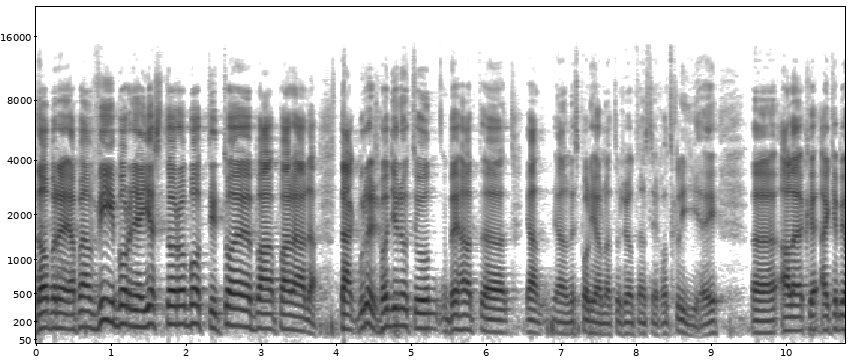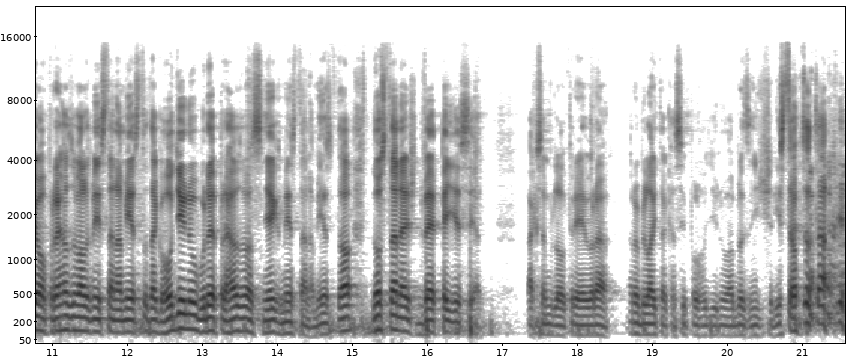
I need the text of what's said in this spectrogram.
Dobré, já povím, výborně, je to roboty, to je paráda. Tak, budeš hodinu tu běhat, uh, já, já nespolíhám na to, že on ten sněh odklidí, hej, uh, ale aj keby ho prehazoval z města na město, tak hodinu bude prehazovat sněh z města na město, dostaneš 2,50. Pak jsem mu dal 3 eura robila i tak asi půl hodinu a byl zničený z toho totálně.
